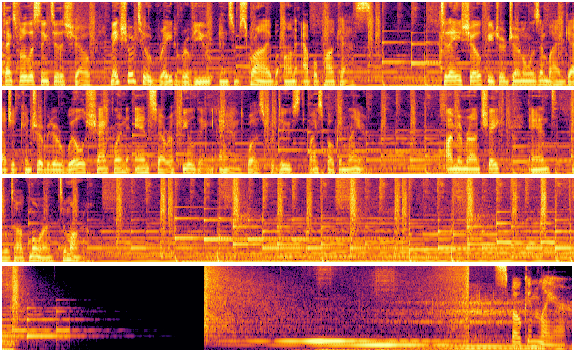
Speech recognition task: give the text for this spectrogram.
Thanks for listening to the show. Make sure to rate, review, and subscribe on Apple Podcasts. Today's show featured journalism by Engadget contributor Will Shanklin and Sarah Fielding and was produced by Spoken Layer. I'm Imran Sheikh, and we'll talk more tomorrow. Spoken Layer.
